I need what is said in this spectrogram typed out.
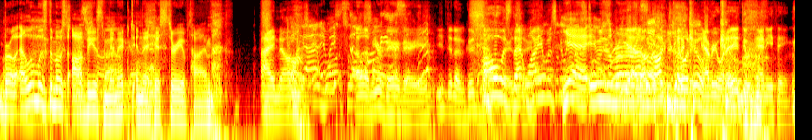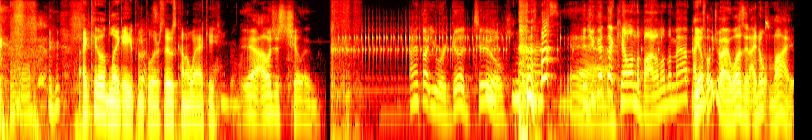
Bro, Ellen was the most obvious mimicked in the history of time. I know. Yeah, It it was so Ellum, you're very, very. You did a good job. oh, is that sir. why it was? doing Yeah, it was running Yeah, around. the like, dog you gotta killed kill, everyone. I didn't do anything. I killed like eight people, or so. It was kind of wacky. yeah, I was just chilling. I thought you were good too. Yeah. Did you get that kill on the bottom of the map? I Yep. told you I wasn't. I don't lie.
